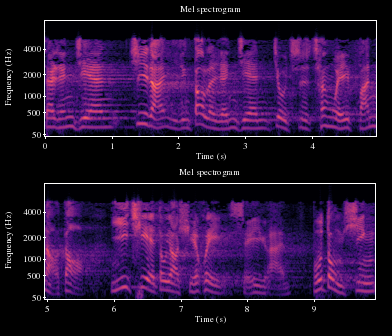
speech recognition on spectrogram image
在人间，既然已经到了人间，就是称为烦恼道。一切都要学会随缘，不动心。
